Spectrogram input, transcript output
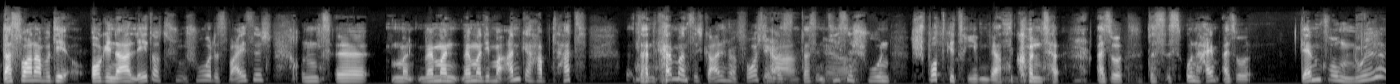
Das waren aber die Original-Lederschuhe, das weiß ich. Und äh, man, wenn, man, wenn man die mal angehabt hat, dann kann man sich gar nicht mehr vorstellen, Ja, dass, dass in ja. diesen Schuhen Sport getrieben werden konnte. Also das ist unheimlich. Also Dämpfung null.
